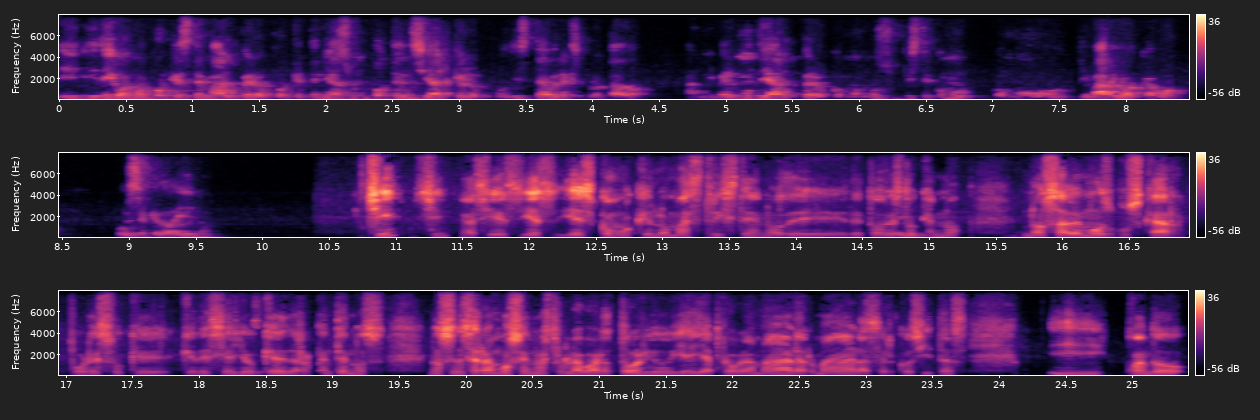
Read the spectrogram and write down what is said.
Y, digo, no porque esté mal, pero porque tenías un potencial que lo pudiste haber explotado a nivel mundial, pero como no supiste cómo, cómo llevarlo a cabo, pues se quedó ahí, ¿no? Sí, sí, así es, y es, y es como que lo más triste, ¿no? De, de todo esto que no, no sabemos buscar, por eso que, que decía yo que de repente nos, nos encerramos en nuestro laboratorio y ahí a programar, armar, hacer cositas, y cuando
